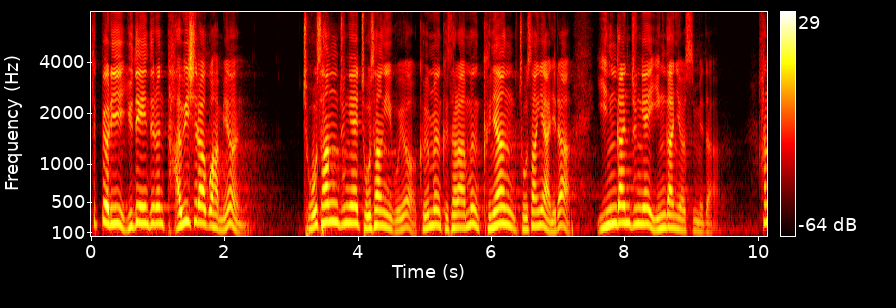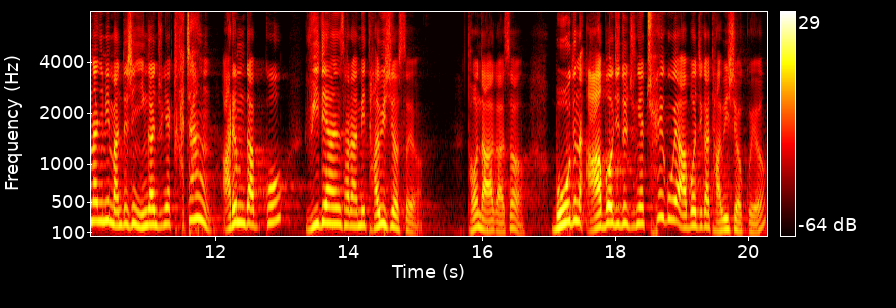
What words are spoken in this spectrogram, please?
특별히 유대인들은 다윗이라고 하면 조상 중에 조상이고요. 그러면 그 사람은 그냥 조상이 아니라 인간 중에 인간이었습니다. 하나님이 만드신 인간 중에 가장 아름답고 위대한 사람이 다윗이었어요. 더 나아가서 모든 아버지들 중에 최고의 아버지가 다윗이었고요.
